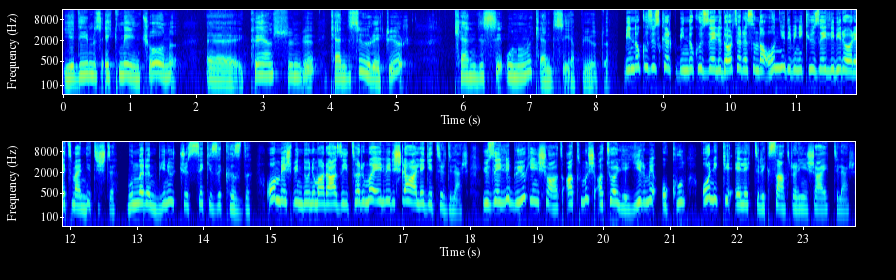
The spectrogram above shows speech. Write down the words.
Yediğimiz ekmeğin çoğunu e, köy enstitüsü kendisi üretiyor. Kendisi ununu kendisi yapıyordu. 1940-1954 arasında 17.251 öğretmen yetişti. Bunların 1308'i kızdı. 15 bin dönüm araziyi tarıma elverişli hale getirdiler. 150 büyük inşaat, 60 atölye, 20 okul, 12 elektrik santrali inşa ettiler.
